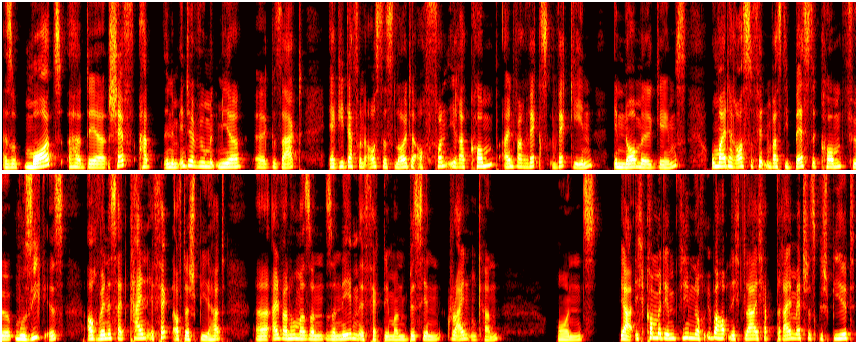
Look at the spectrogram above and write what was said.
also Mord, äh, der Chef, hat in einem Interview mit mir äh, gesagt, er geht davon aus, dass Leute auch von ihrer Comp einfach weg, weggehen in Normal Games, um halt herauszufinden, was die beste Comp für Musik ist, auch wenn es halt keinen Effekt auf das Spiel hat. Äh, einfach nur mal so ein, so ein Nebeneffekt, den man ein bisschen grinden kann. Und ja, ich komme mit dem Theme noch überhaupt nicht klar. Ich habe drei Matches gespielt.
